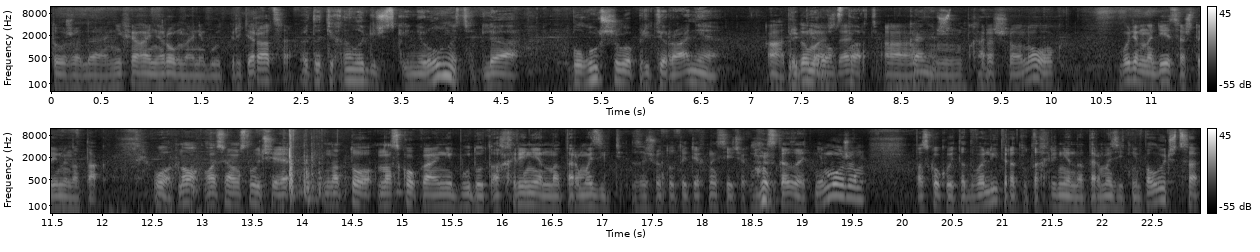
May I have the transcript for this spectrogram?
тоже, да, нифига не ровно они будут притираться. Это технологические неровности для лучшего притирания А, при ты думаешь, первом да? старте. А, Конечно. Хорошо, ну ок. Будем надеяться, что именно так. Вот, но, во всяком случае, на то, насколько они будут охрененно тормозить за счет вот этих насечек, мы сказать не можем, поскольку это 2 литра, тут охрененно тормозить не получится.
